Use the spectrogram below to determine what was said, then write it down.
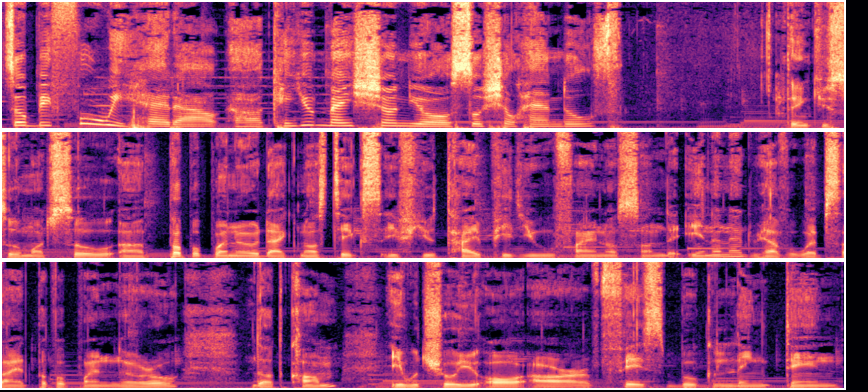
So before we head out, uh, can you mention your social handles? Thank you so much. So, uh, Purple Point Neuro Diagnostics, if you type it, you will find us on the internet. We have a website, purplepointneuro.com. It would show you all our Facebook, LinkedIn,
